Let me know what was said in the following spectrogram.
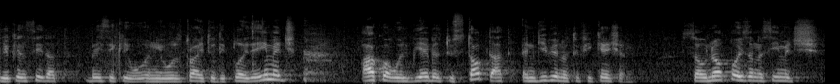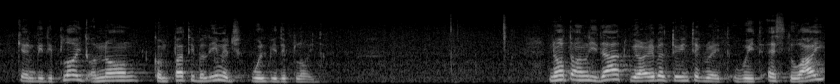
You can see that basically when you will try to deploy the image, Aqua will be able to stop that and give you a notification. So no poisonous image can be deployed or non-compatible image will be deployed. Not only that, we are able to integrate with S2I,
